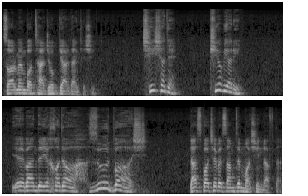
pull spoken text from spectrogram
سارمن با تعجب گردن کشید. چی شده؟ کیو بیارین؟ یه بنده خدا زود باش. دست باچه به سمت ماشین رفتن.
